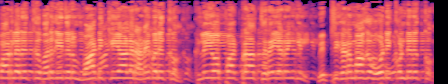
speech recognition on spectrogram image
பார்லருக்கு வருகை தரும் வாடிக்கையாளர் அனைவருக்கும் கிளியோபாட்ரா திரையரங்கில் வெற்றிகரமாக ஓடிக்கொண்டிருக்கும்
